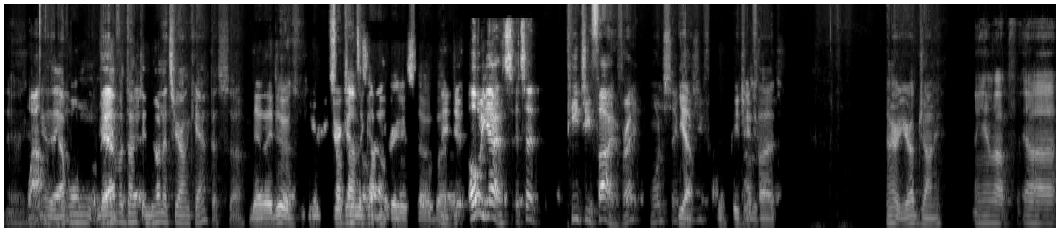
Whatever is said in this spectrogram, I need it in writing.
There. Wow. Yeah, they have one. Okay. They have a Dunkin' Donuts here on campus. So Yeah, they do. you're, you're Sometimes to it's not go. the greatest though, but They do- Oh yeah, it's, it's at PG five, right? I want to say Yeah. PG five. PG five. All right, you're up, Johnny. I am up. Uh,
